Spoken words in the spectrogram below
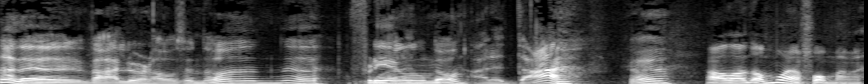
Nei, det er hver lørdag og søndag. Det er flere ganger om dagen. Er det der? Ja, ja. Ja, da, da må jeg få med meg.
